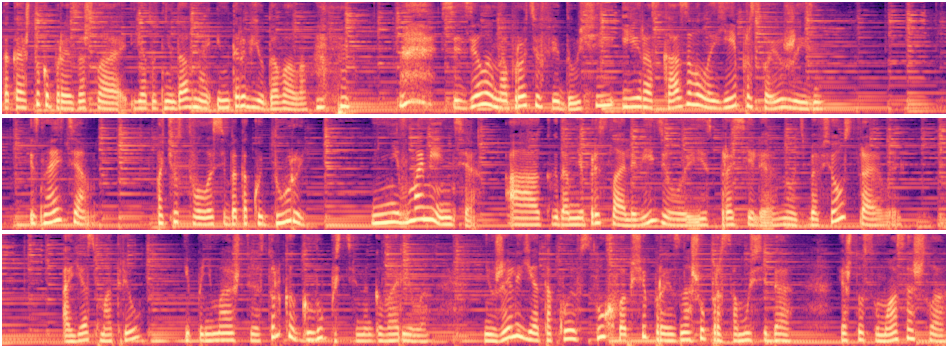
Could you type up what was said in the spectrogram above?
Такая штука произошла. Я тут недавно интервью давала. Сидела напротив ведущей и рассказывала ей про свою жизнь. И знаете, почувствовала себя такой дурой. Не в моменте, а когда мне прислали видео и спросили, ну, тебя все устраивает? А я смотрю и понимаю, что я столько глупостей наговорила. Неужели я такое вслух вообще произношу про саму себя? Я что, с ума сошла?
